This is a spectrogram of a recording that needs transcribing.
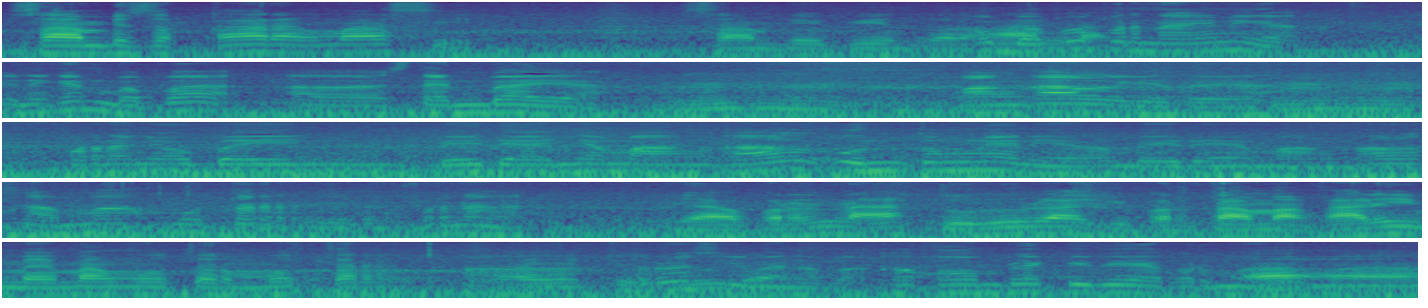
sampai sekarang masih sampai pintar Oh bapak pernah ini nggak? Ini kan bapak eh, standby ya, mangkal gitu ya. Pernah nyobain bedanya mangkal, untungnya nih ya bedanya mangkal sama muter gitu. Pernah nggak? ya pernah dulu lagi pertama kali memang muter-muter Ah, dulu terus gimana pak? Ke komplek gitu ya Ah, ah, permaluman?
